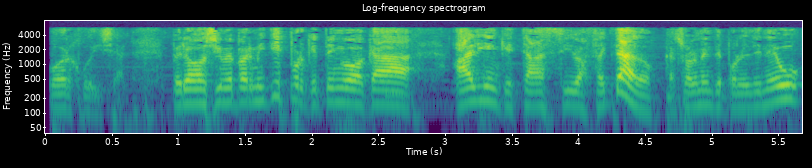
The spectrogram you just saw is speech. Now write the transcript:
Poder Judicial. Pero si me permitís, porque tengo acá a alguien que está, ha sido afectado casualmente por el DNU,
